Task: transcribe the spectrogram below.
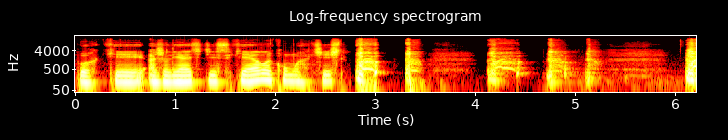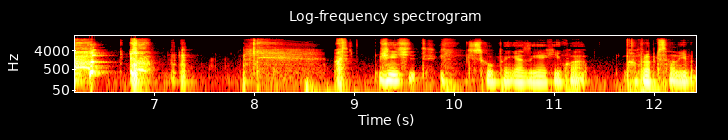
porque a Juliette disse que ela como artista Gente, desculpa, engasguei aqui com a, com a própria saliva.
